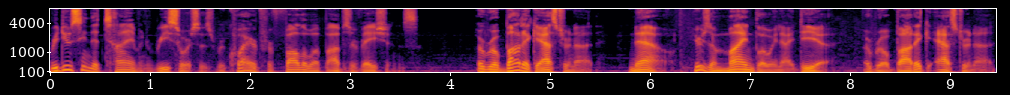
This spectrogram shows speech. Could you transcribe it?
reducing the time and resources required for follow-up observations. A robotic astronaut. Now, here's a mind-blowing idea. A robotic astronaut.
